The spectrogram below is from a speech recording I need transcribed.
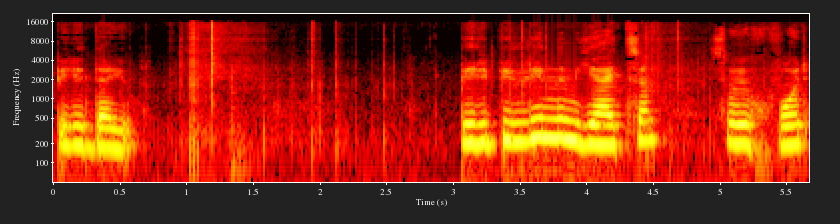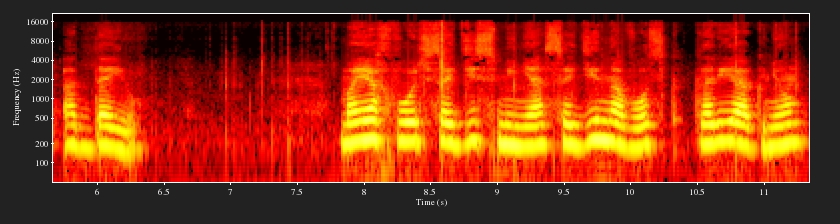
передаю. Перепелиным яйцам свою хворь отдаю. Моя хворь, сойди с меня, сойди на воск, гори огнем,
